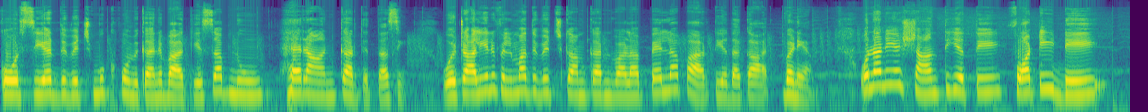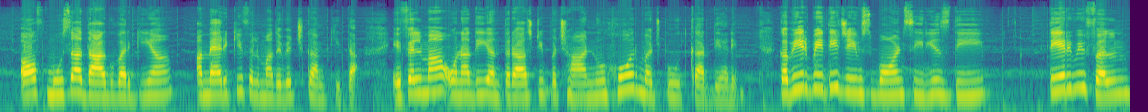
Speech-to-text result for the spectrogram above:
Corsair ਦੇ ਵਿੱਚ ਮੁੱਖ ਭੂਮਿਕਾ ਨਿਭਾ ਕੇ ਸਭ ਨੂੰ ਹੈਰਾਨ ਕਰ ਦਿੱਤਾ ਸੀ। ਉਹ ਇਟਾਲੀਅਨ ਫਿਲਮਾਂ ਦੇ ਵਿੱਚ ਕੰਮ ਕਰਨ ਵਾਲਾ ਪਹਿਲਾ ਭਾਰਤੀ ਅਦਾਕਾਰ ਬਣਿਆ। ਉਹਨਾਂ ਨੇ ਸ਼ਾਂਤੀ ਅਤੇ 40 ਡੇ ਆਫ ਮੂਸਾ ਦਾਗ ਵਰਗੀਆਂ ਅਮਰੀਕੀ ਫਿਲਮਾਂ ਦੇ ਵਿੱਚ ਕੰਮ ਕੀਤਾ। ਇਹ ਫਿਲਮਾਂ ਉਹਨਾਂ ਦੀ ਅੰਤਰਰਾਸ਼ਟਰੀ ਪਛਾਣ ਨੂੰ ਹੋਰ ਮਜ਼ਬੂਤ ਕਰਦੀਆਂ ਨੇ। Kabir Bedi, James Bond series ਦੀ 13ਵੀਂ ਫਿਲਮ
